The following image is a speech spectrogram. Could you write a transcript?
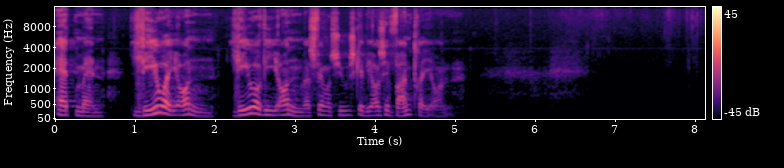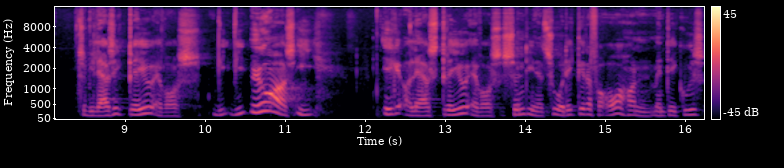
at man lever i ånden, lever vi i ånden, vers 25, skal vi også vandre i ånden. Så vi lader os ikke drive af vores... Vi, vi øver os i ikke at lade os drive af vores syndige natur. Det er ikke det, der får overhånden, men det er Guds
